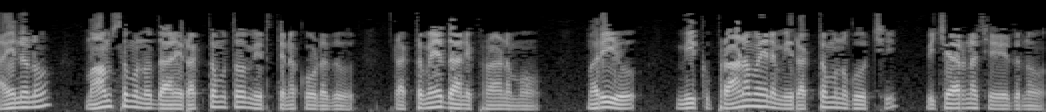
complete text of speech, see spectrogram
అయినను మాంసమును దాని రక్తముతో మీరు తినకూడదు. రక్తమే దాని ప్రాణము. మరియు మీకు ప్రాణమైన మీ రక్తమును గూర్చి విచారణ చేయుదును.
